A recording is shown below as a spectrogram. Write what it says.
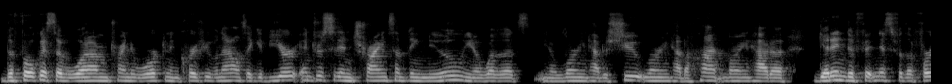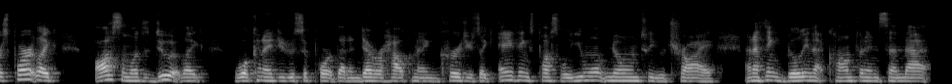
the focus of what I'm trying to work and encourage people now. It's like if you're interested in trying something new, you know, whether that's, you know, learning how to shoot, learning how to hunt, learning how to get into fitness for the first part, like awesome, let's do it. Like, what can I do to support that endeavor? How can I encourage you? It's like anything's possible. You won't know until you try. And I think building that confidence and that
